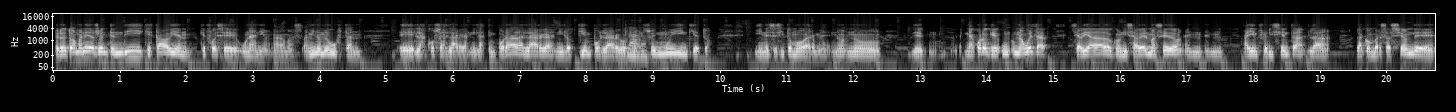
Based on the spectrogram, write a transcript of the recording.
Pero de todas maneras yo entendí que estaba bien que fuese un año nada más. A mí no me gustan eh, las cosas largas, ni las temporadas largas, ni los tiempos largos. no, soy muy inquieto y necesito moverme. No, no. eh, me acuerdo que un- una vuelta se había dado con Isabel Macedo en, en- ahí en Floricienta la, la conversación de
